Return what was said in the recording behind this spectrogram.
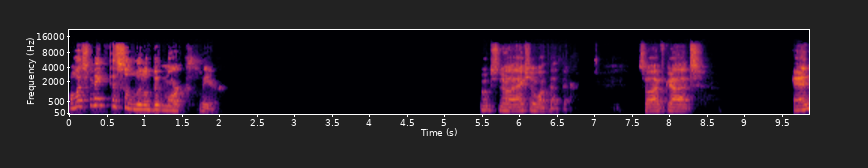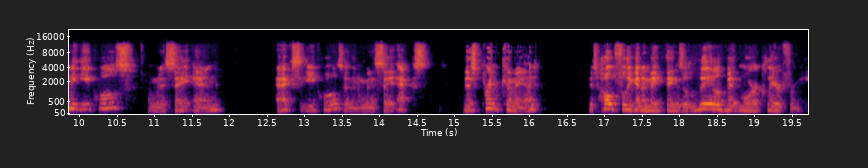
Well, let's make this a little bit more clear. Oops, no, I actually want that there. So I've got n equals, I'm going to say n, x equals, and then I'm going to say x. This print command is hopefully going to make things a little bit more clear for me.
